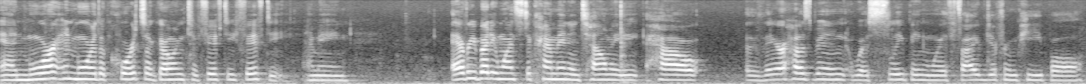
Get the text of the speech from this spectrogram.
And more and more, the courts are going to 50-50. I mean, everybody wants to come in and tell me how their husband was sleeping with five different people.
